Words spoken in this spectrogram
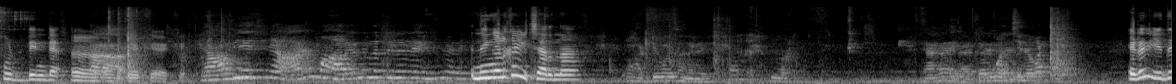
ഫുഡിന്റെ ഓക്കെ ഞാൻ എടാ ഇത്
